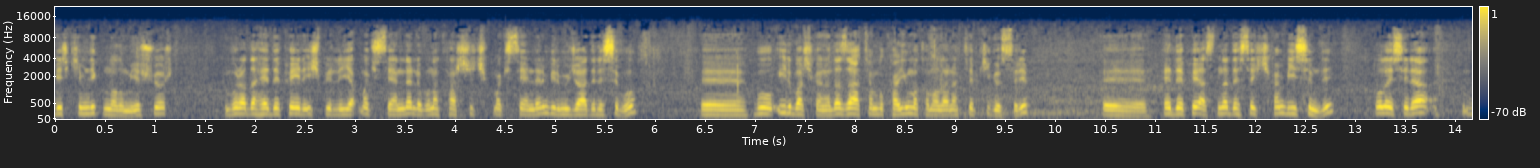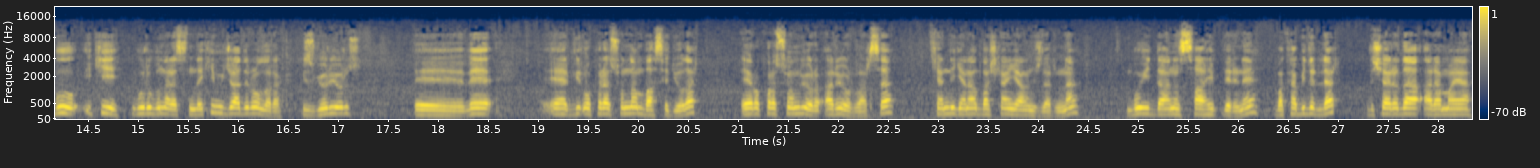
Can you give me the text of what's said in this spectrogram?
bir kimlik bunalımı yaşıyor. Burada HDP ile işbirliği yapmak isteyenlerle buna karşı çıkmak isteyenlerin bir mücadelesi bu. E, bu il başkanı da zaten bu kayyum atamalarına tepki gösterip e, HDP aslında destek çıkan bir isimdi. Dolayısıyla bu iki grubun arasındaki mücadele olarak biz görüyoruz. E, ve eğer bir operasyondan bahsediyorlar, eğer operasyon diyor, arıyorlarsa kendi genel başkan yardımcılarına, bu iddianın sahiplerine bakabilirler. Dışarıda aramaya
